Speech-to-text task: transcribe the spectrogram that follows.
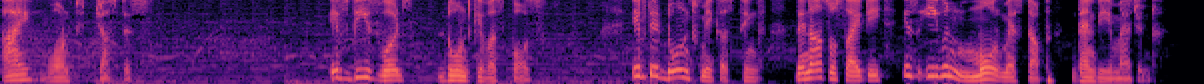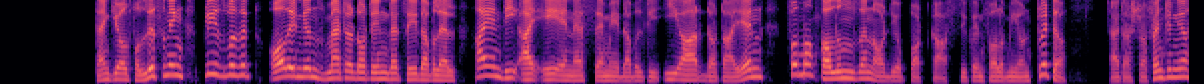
I want justice. If these words don't give us pause, if they don't make us think, then our society is even more messed up than we imagined. Thank you all for listening. Please visit allindiansmatter.in, that's A-L-L-I-N-D-I-A-N-S-M-A-T-T-E-R dot I-N for more columns and audio podcasts. You can follow me on Twitter at Ashraf Engineer,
